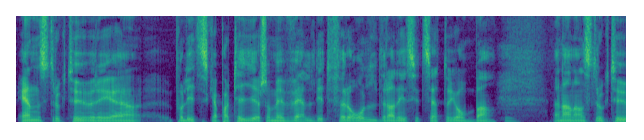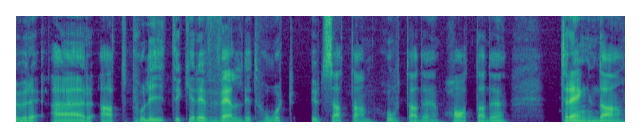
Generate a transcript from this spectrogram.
En struktur är politiska partier som är väldigt föråldrade i sitt sätt att jobba. En annan struktur är att politiker är väldigt hårt utsatta, hotade, hatade, trängda.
